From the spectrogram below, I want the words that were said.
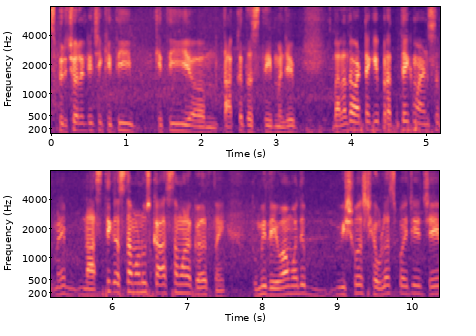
स्पिरिच्युअलिटीची किती किती ताकद असते. म्हणजे मला तर वाटतं की प्रत्येक माणसं म्हणजे नास्तिक असता माणूस का असता मला कळत नाही. तुम्ही देवामध्ये विश्वास ठेवलाच पाहिजे जे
